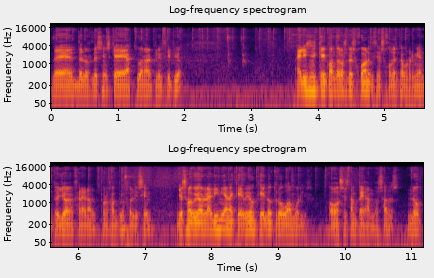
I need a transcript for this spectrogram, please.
De, de los Lessons que actúan al principio. Hay Lee que cuando los ves jugar dices, joder, qué aburrimiento. Yo en general, por ejemplo, con Lee Yo solo veo una línea en la que veo que el otro va a morir. O se están pegando, ¿sabes? No,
